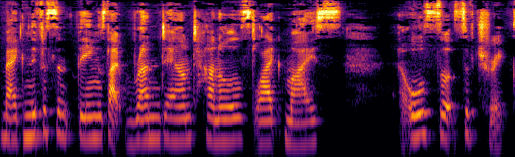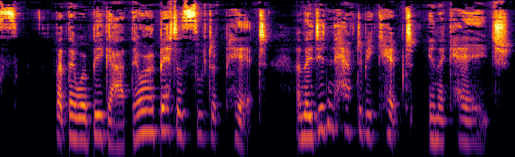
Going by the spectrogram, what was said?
magnificent things like run down tunnels like mice, all sorts of tricks. But they were bigger, they were a better sort of pet, and they didn't have to be kept in a cage.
